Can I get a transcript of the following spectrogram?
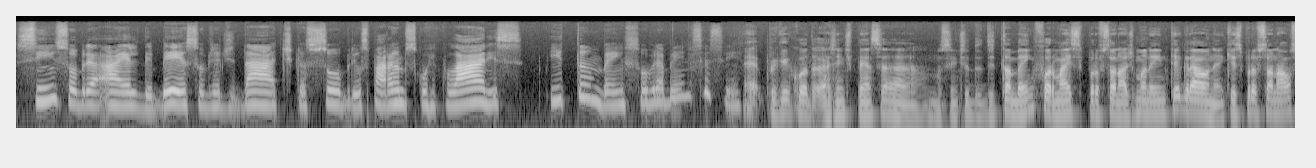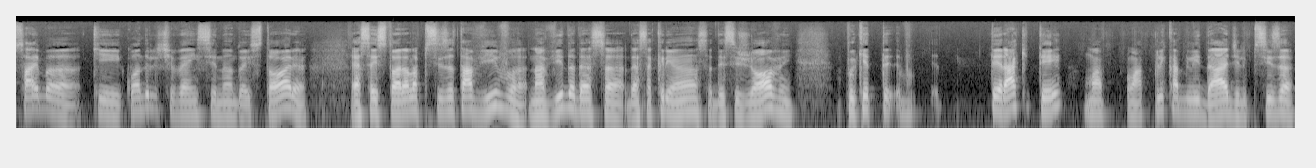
sim, sobre a LDB, sobre a didática, sobre os parâmetros curriculares e também sobre a BNCC. É, porque quando a gente pensa no sentido de também formar esse profissional de maneira integral, né? Que esse profissional saiba que quando ele estiver ensinando a história, essa história ela precisa estar viva na vida dessa, dessa criança, desse jovem, porque te, terá que ter uma, uma aplicabilidade, ele precisa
